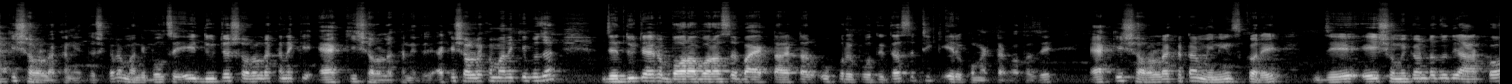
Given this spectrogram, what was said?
একই সরলরেখা নির্দেশ করে মানে বলছে এই দুইটা সরলরেখা নাকি একই সরলরেখা নির্দেশ একই সরলরেখা মানে কি বোঝায়? যে দুইটা একটা বরাবর আছে বা একটা আরেকটার উপরে পতিত আছে, ঠিক এরকম একটা কথা যে একই সরলরেখাটা মিনিংস করে যে এই সমীকরণটা যদি আঁকো,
